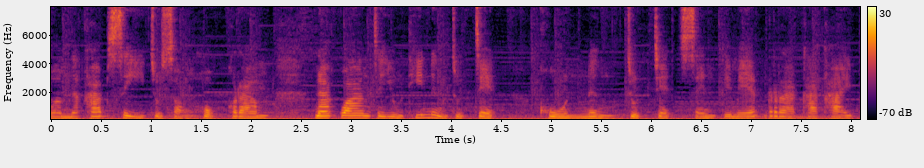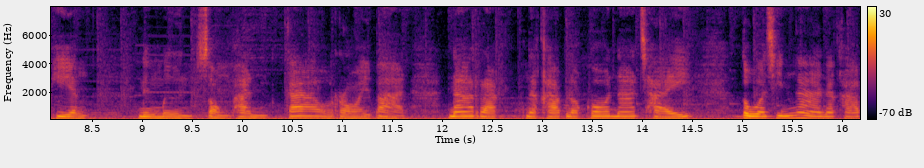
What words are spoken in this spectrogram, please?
วมนะครับ 4.26 กรัม หน้ากว้างจะอยู่ที่ 1.7 คูณ 1.7 เซนติเมตร ราคาขายเพียง 12,900 บาท น่ารักนะครับ แล้วก็น่าใช้ ตัวชิ้นงานนะครับ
